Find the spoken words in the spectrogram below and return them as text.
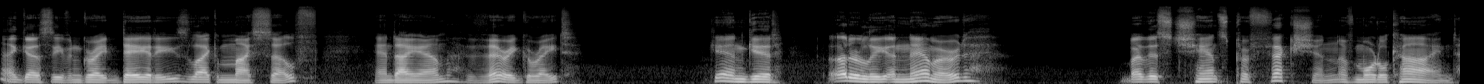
I guess even great deities like myself, and I am very great, can get utterly enamored by this chance perfection of mortal kind.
